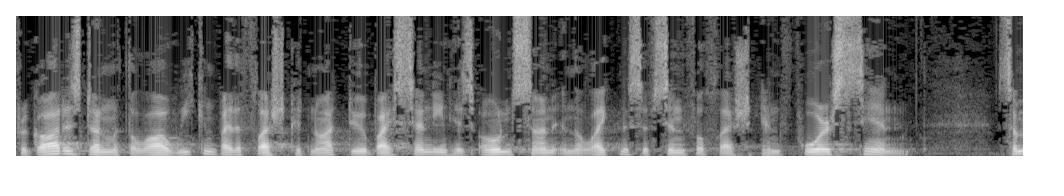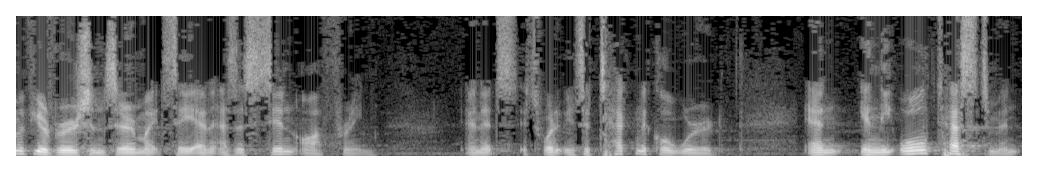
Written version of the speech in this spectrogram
For God has done what the law, weakened by the flesh, could not do by sending his own Son in the likeness of sinful flesh and for sin. Some of your versions there might say, and as a sin offering. And it's, it's, what, it's a technical word. And in the Old Testament,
